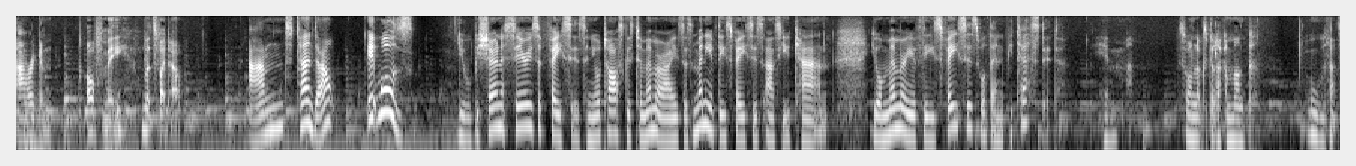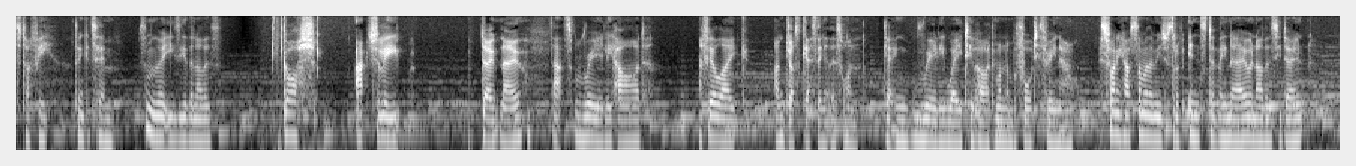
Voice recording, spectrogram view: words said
arrogant of me. Let's find out. And turned out it was. You will be shown a series of faces, and your task is to memorize as many of these faces as you can. Your memory of these faces will then be tested. Him. This one looks a bit like a monk. Ooh, that's toughy. I think it's him. Some of them are easier than others. Gosh, actually, don't know. That's really hard. I feel like I'm just guessing at this one getting really way too hard. I'm on number 43 now. It's funny how some of them you just sort of instantly know and others you don't.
